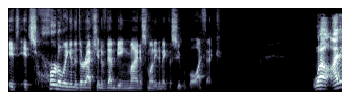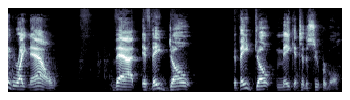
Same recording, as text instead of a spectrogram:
it's it's hurtling in the direction of them being minus money to make the Super Bowl. I think. Well, I think right now that if they don't if they don't make it to the Super Bowl,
